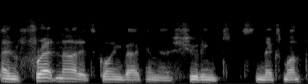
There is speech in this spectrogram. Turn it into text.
And fret not, it's going back into shooting t- next month.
